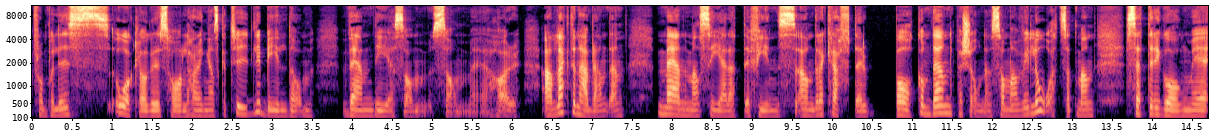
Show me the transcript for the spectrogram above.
från polis och åklagares håll har en ganska tydlig bild om vem det är som, som eh, har anlagt den här branden. Men man ser att det finns andra krafter bakom den personen som man vill åt så att man sätter igång med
